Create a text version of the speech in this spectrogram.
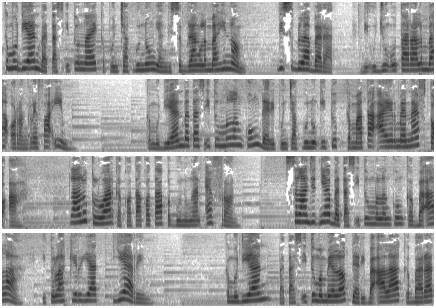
Kemudian batas itu naik ke puncak gunung yang di seberang lembah Hinom di sebelah barat, di ujung utara lembah orang Refaim. Kemudian batas itu melengkung dari puncak gunung itu ke mata air Menef Toah lalu keluar ke kota-kota pegunungan Efron. Selanjutnya batas itu melengkung ke Baala, itulah Kiryat Yarim. Kemudian batas itu membelok dari Baala ke barat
